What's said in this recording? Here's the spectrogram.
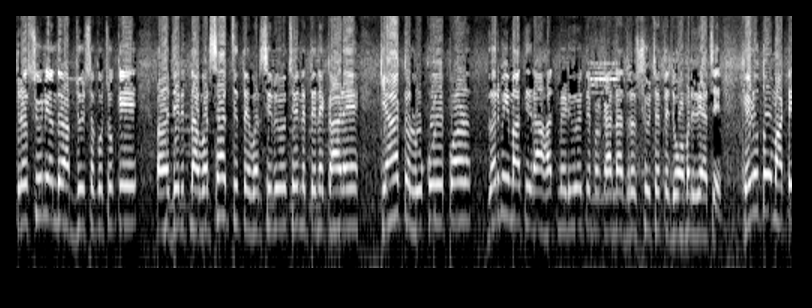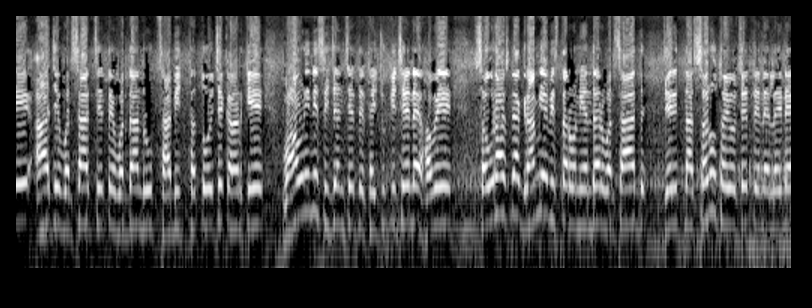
દ્રશ્યોની અંદર આપ જોઈ શકો છો કે જે રીતના વરસાદ છે તે વરસી રહ્યો છે અને તેને કારણે ક્યાંક લોકોએ પણ ગરમીમાંથી રાહત મેળવી હોય તે પ્રકારના દ્રશ્યો છે તે જોવા મળી રહ્યા છે. ખેડૂતો માટે આ જે વરસાદ છે તે વરદાનરૂપ સાબિત થતો હોય છે કારણ કે વાવણીની સિઝન છે તે થઈ ચૂકી છે અને હવે સૌરાષ્ટ્રના ગ્રામ્ય વિસ્તારોની અંદર વરસાદ જે રીતના શરૂ થયો છે તેને લઈને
